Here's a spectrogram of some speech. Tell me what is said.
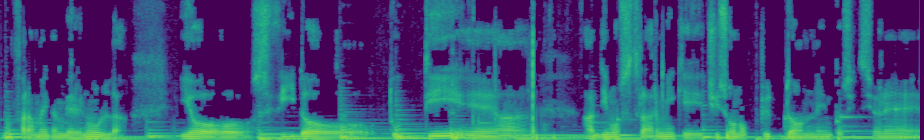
non farà mai cambiare nulla io sfido tutti a, a dimostrarmi che ci sono più donne in posizione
